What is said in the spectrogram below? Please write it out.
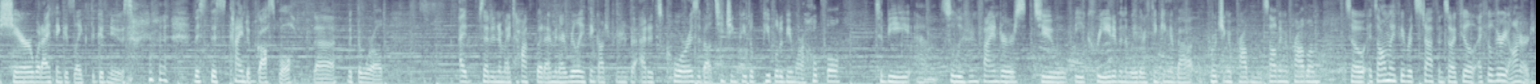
share what I think is like the good news, this this kind of gospel uh, with the world. I said it in my talk, but I mean, I really think entrepreneurship at its core is about teaching people people to be more hopeful, to be um, solution finders, to be creative in the way they're thinking about approaching a problem and solving a problem. So it's all my favorite stuff, and so I feel I feel very honored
